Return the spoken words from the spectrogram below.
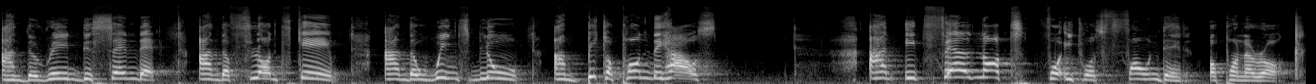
And the rain descended, and the floods came, and the winds blew and beat upon the house, and it fell not, for it was founded upon a rock.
